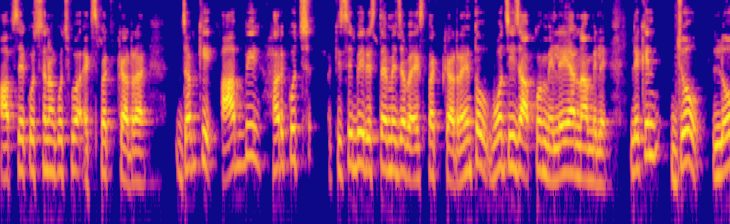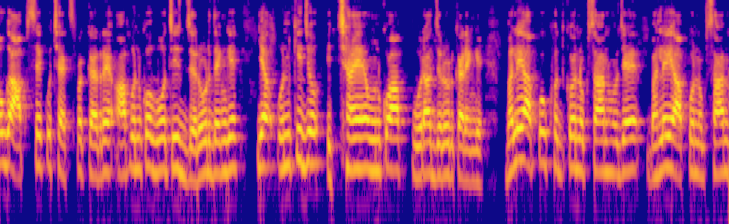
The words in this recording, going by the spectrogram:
आपसे कुछ ना कुछ वो एक्सपेक्ट कर रहा है। जबकि आप भी हर कुछ किसी भी रिश्ते में जब एक्सपेक्ट कर रहे हैं तो वो चीज़ आपको मिले या ना मिले। लेकिन जो लोग आपसे कुछ एक्सपेक्ट कर रहे हैं, आप उनको वो चीज़ ज़रूर देंगे या उनकी जो इच्छाएँ हैं, उनको आप पूरा ज़रूर करेंगे। भले आपको खुद को नुकसान हो जाए, भले ही आपको नुकसान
